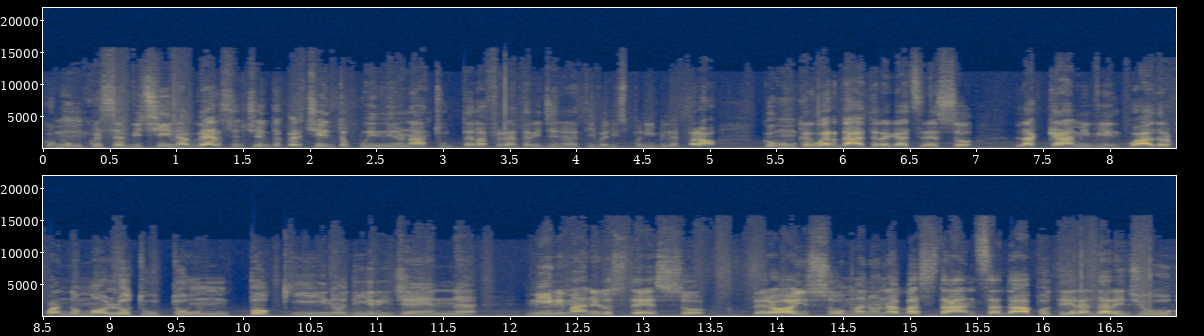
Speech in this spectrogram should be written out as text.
comunque si avvicina verso il 100%, quindi non ha tutta la frenata rigenerativa disponibile. Però comunque guardate ragazzi, adesso la Kami vi inquadra, quando mollo tutto un pochino di regen mi rimane lo stesso però insomma non abbastanza da poter andare giù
